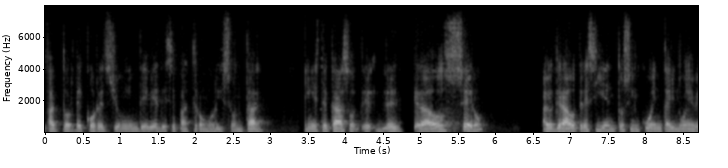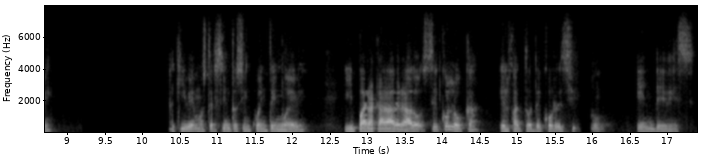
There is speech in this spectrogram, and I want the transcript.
factor de corrección dB de ese patrón horizontal. En este caso, del grado 0 al grado 359. Aquí vemos 359. Y para cada grado se coloca el factor de corrección en dBs.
